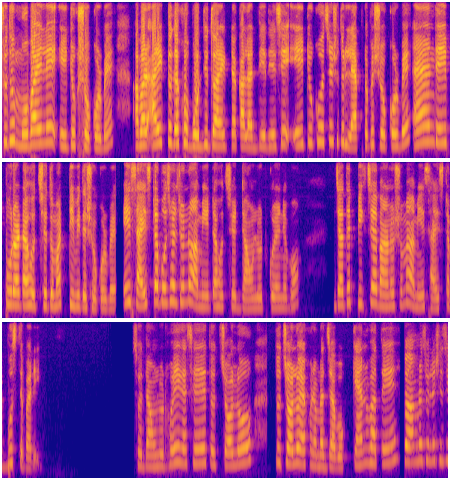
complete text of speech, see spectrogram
শুধু মোবাইলে এইটুক শো করবে। আবার আরেকটু দেখো, বর্ধিত আরেকটা কালার দিয়ে দিয়েছে। এইটুকু হচ্ছে শুধু ল্যাপটপে শো করবে অ্যান্ড এই পুরাটা হচ্ছে তোমার টিভিতে শো করবে। এই সাইজটা বোঝার জন্য আমি এটা হচ্ছে ডাউনলোড করে নেব। যাতে পিকচার বানানোর সময় আমি এই সাইজটা বুঝতে পারি। সো ডাউনলোড হয়ে গেছে। তো চলো তো চলো এখন আমরা যাব ক্যানভাতে তো আমরা চলে এসেছি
